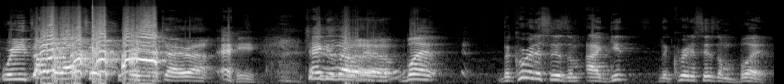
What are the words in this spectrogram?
when you talking about you came out. Hey, check this out. man. But the criticism, I get the criticism, but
